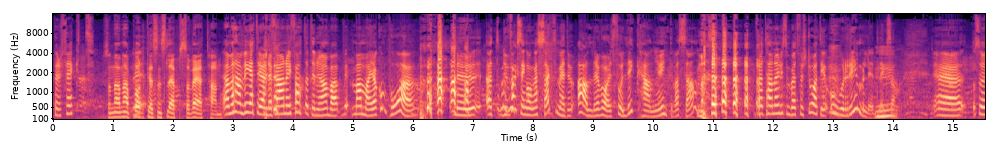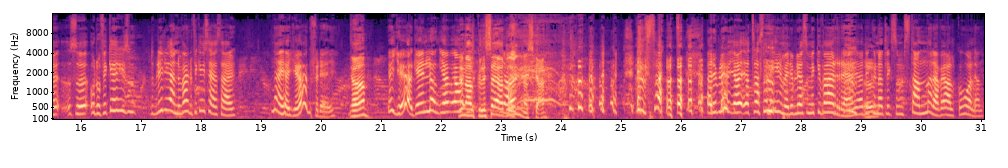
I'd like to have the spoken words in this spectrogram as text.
perfekt. Så när den här podcasten släpps så vet han. Ja men han vet redan det, för han har ju fattat det nu. Han bara, mamma jag kom på nu att du faktiskt en gång har sagt till mig att du aldrig varit full. Det kan ju inte vara sant. för att han har liksom börjat förstå att det är orimligt Mm. liksom. Eh, och, så, och, så, och då fick jag liksom, då blir det ju ännu värre. Då fick jag ju säga så här, nej jag ljög för dig. Ja, Jag ljög, jag är en lugn... Jag, jag, du är en alkoholiserad lögnerska. Exakt! Ja, det blev, jag, jag trasslade in mig, det blev så mycket värre. Jag hade kunnat liksom stanna där vid alkoholen.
